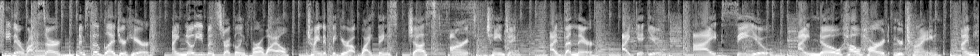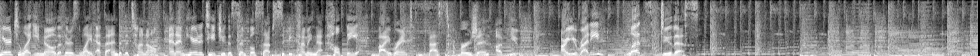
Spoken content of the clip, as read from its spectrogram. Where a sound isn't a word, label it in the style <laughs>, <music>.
Hey there, Rockstar. I'm so glad you're here. I know you've been struggling for a while, trying to figure out why things just aren't changing. I've been there. I get you. I see you. I know how hard you're trying. I'm here to let you know that there's light at the end of the tunnel, and I'm here to teach you the simple steps to becoming that healthy, vibrant, best version of you. Are you ready? Let's do this.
